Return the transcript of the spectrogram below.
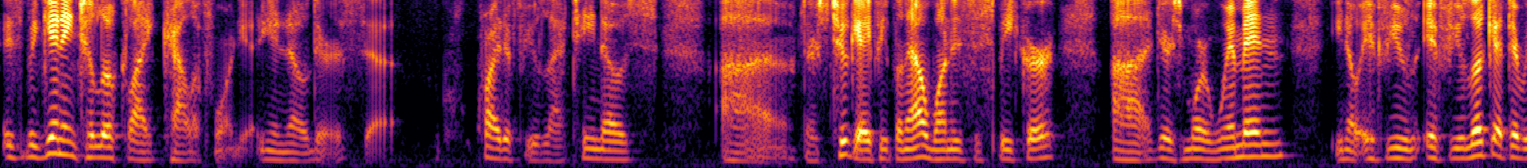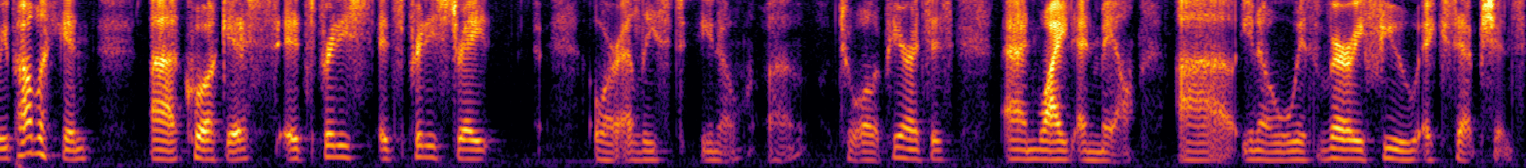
is beginning to look like California. You know, there's uh, quite a few Latinos. Uh, there's two gay people now. One is the speaker. Uh, there's more women. You know, if you if you look at the Republican uh, caucus, it's pretty it's pretty straight, or at least you know uh, to all appearances, and white and male. Uh, you know, with very few exceptions.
